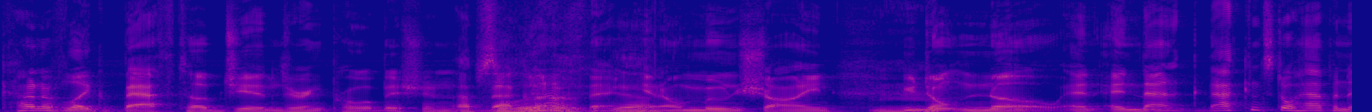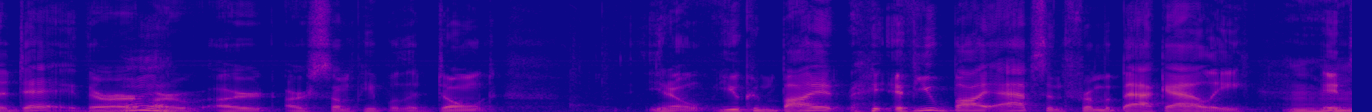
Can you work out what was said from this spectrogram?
kind of like bathtub gin during prohibition that kind Absolutely, of thing yeah. you know moonshine you don't know and and that that can still happen today there are, Oh, yeah. are, are are some people that don't you know you can buy it if you buy absinthe from a back alley it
